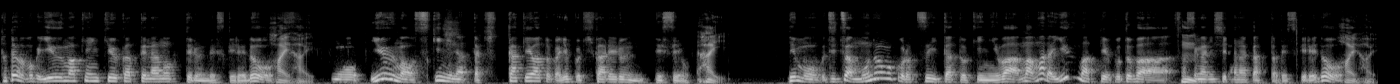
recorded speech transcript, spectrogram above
例えば僕、ユーマ研究家って名乗ってるんですけれど、はいはい、もうユーマを好きになったきっかけはとかよく聞かれるんですよ。はい、でも実は物心ついた時には、まあ、まだ UMA っていう言葉はさすがに知らなかったですけれど、うんはいはい、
